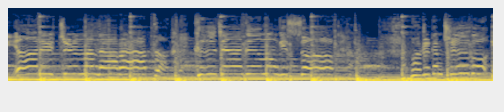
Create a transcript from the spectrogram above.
열일 줄만 알았던 그 작은 온기 속 뭐를 감추고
